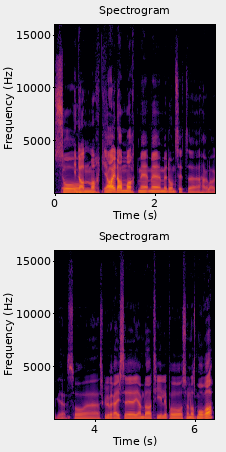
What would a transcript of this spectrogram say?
så I Danmark? Ja, i Danmark med, med, med Don sitt herrelag. Så eh, skulle vi reise hjem da tidlig på søndagsmorgen.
